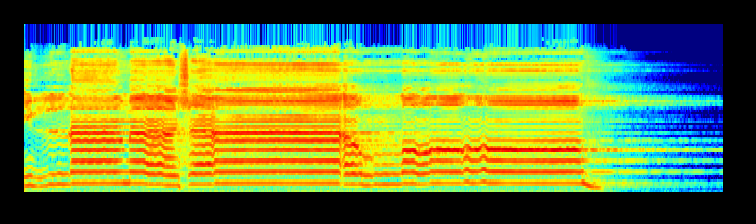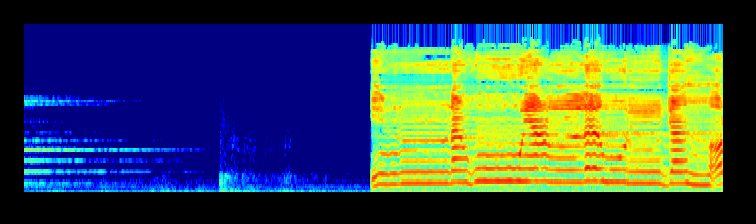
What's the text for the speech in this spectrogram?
إلا ما شاء يعلم الجهر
